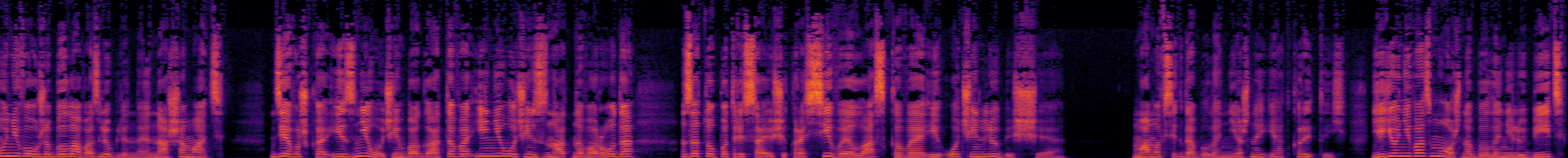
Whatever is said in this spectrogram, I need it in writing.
У него уже была возлюбленная, наша мать. Девушка из не очень богатого и не очень знатного рода, зато потрясающе красивая, ласковая и очень любящая. Мама всегда была нежной и открытой. Ее невозможно было не любить,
